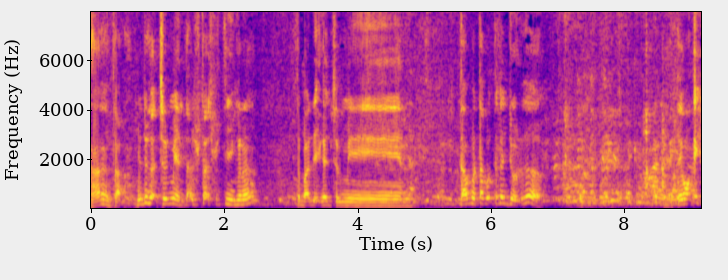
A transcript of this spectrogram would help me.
ha tak Betul juga cermin Tak, tak seperti kena Terbalikkan cermin Tak apa takut terkejut ke Tengok eh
